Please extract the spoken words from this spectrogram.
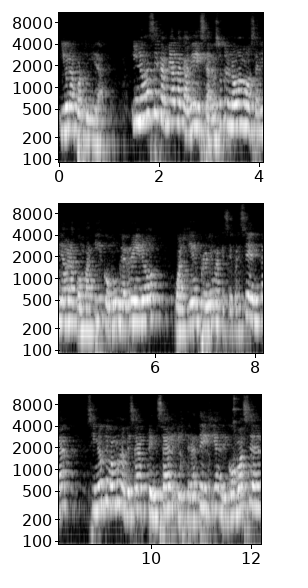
y una oportunidad. y nos hace cambiar la cabeza. Nosotros no vamos a salir ahora a combatir como un guerrero cualquier problema que se presenta, sino que vamos a empezar a pensar estrategias de cómo hacer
